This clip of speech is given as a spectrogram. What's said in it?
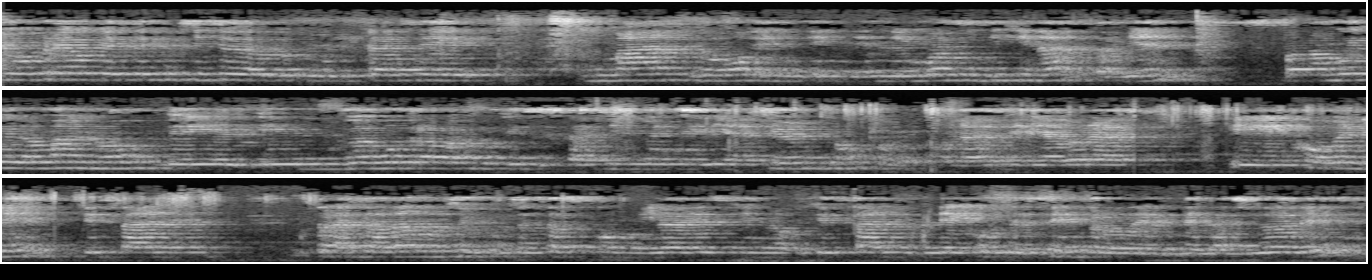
yo creo que este ejercicio de autopublicarse más, ¿no? En, en lenguas indígenas también, va muy de la mano del nuevo trabajo que se está haciendo en mediación ¿no? con, las mediadoras eh, jóvenes que están trasladándose a estas comunidades que, que, están lejos del centro de, de las ciudades.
